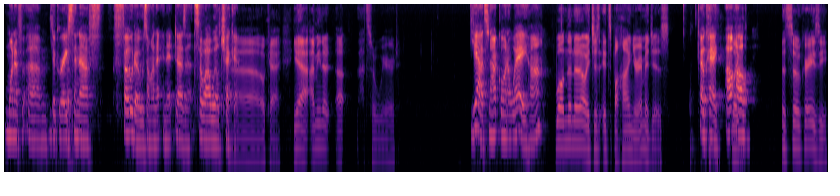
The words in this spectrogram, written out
one of um, the Grace Enough photos on it, and it doesn't. So I will check it. Uh, okay. Yeah. I mean, uh, that's so weird. Yeah, it's not going away, huh? Well, no, no, no. It's just it's behind your images. Okay, I'll. like, I'll... That's so crazy.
